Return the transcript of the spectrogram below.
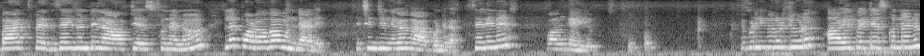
బాగా పెద్ద సైజు ఉంటే ఇలా ఆఫ్ చేసుకున్నాను. ఇలా పొడవుగా ఉండాలి. చిన్న చిన్నగా కాకుండా. సరేనా? వంకాయలు. ఇప్పుడు ఇక్కడ చూడు ఆయిల్ పెట్టేసుకున్నాను.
